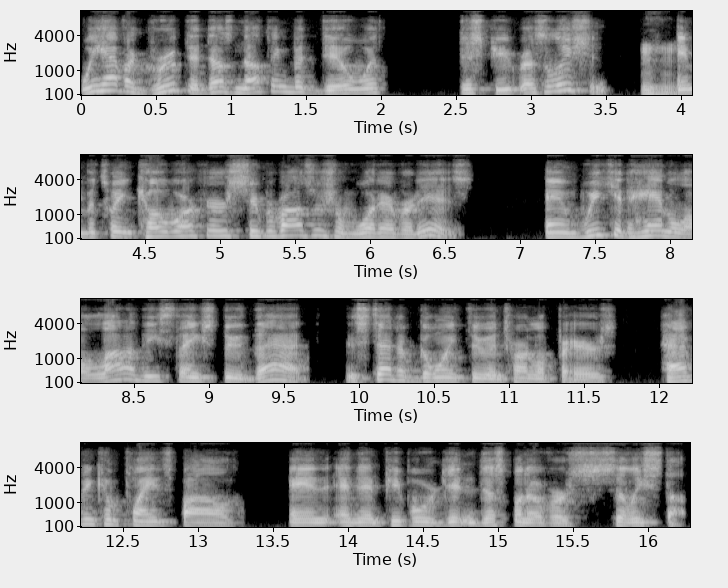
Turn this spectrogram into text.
We have a group that does nothing but deal with dispute resolution Mhm. in between coworkers, supervisors, or whatever it is. And we could handle a lot of these things through that instead of going through internal affairs, having complaints filed, and and then people were getting disciplined over silly stuff.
